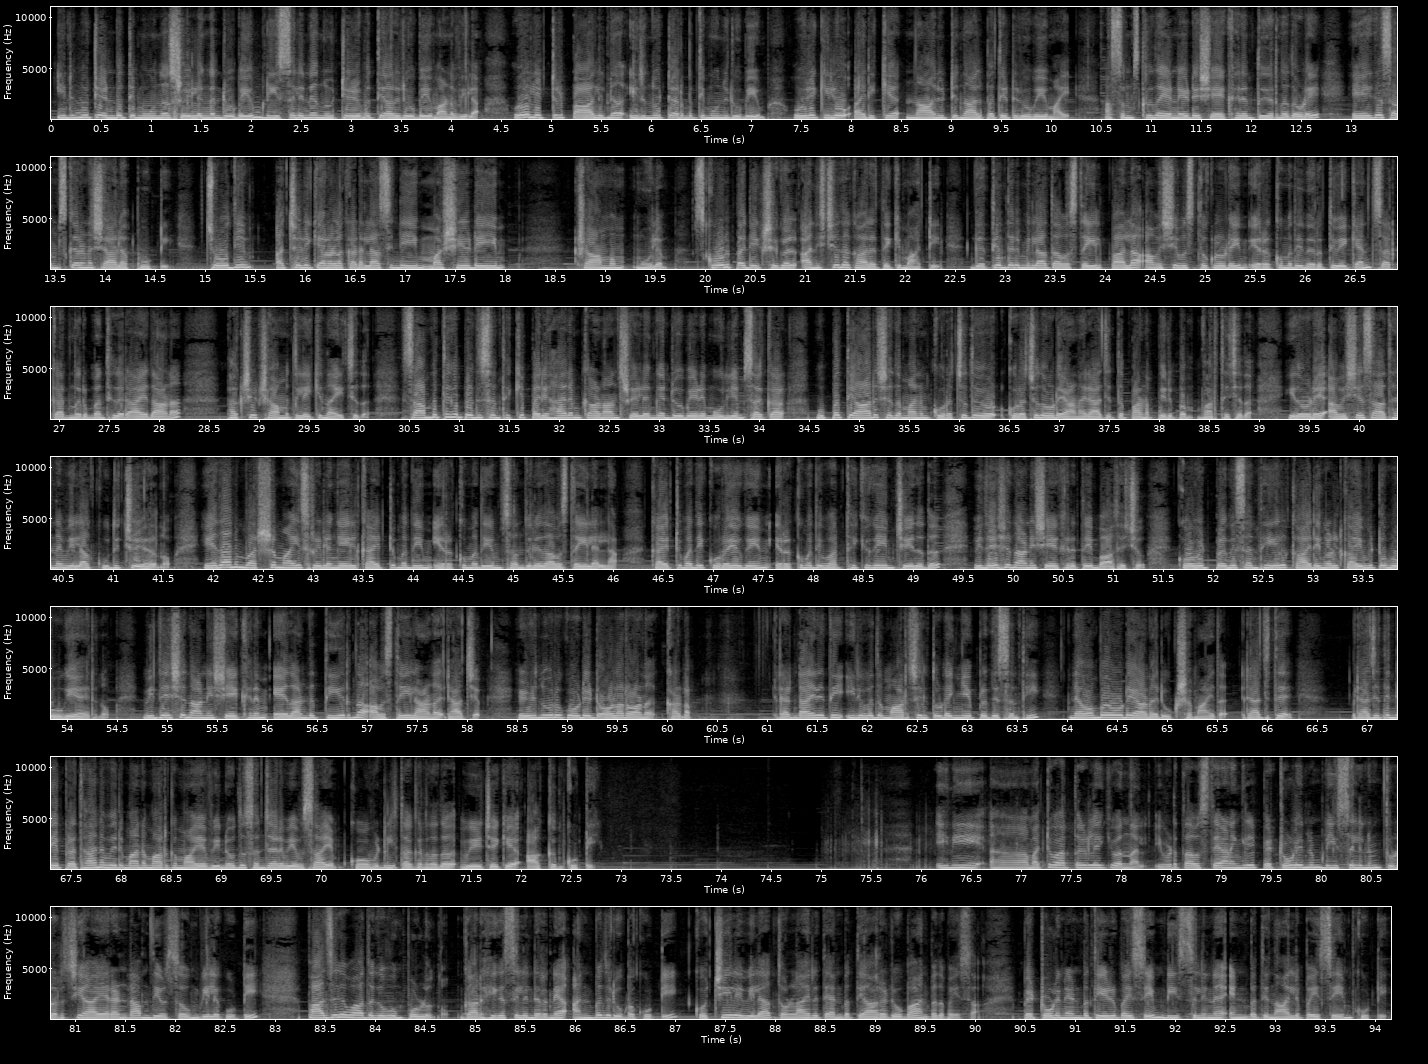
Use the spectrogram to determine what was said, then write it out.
ഇരുന്നൂറ്റി എൺപത്തി മൂന്ന് ശ്രീലങ്കൻ രൂപയും ഡീസലിന് നൂറ്റി എഴുപത്തിയാറ് രൂപയുമാണ് വില. ഒരു ലിറ്റർ പാലിന് ഇരുന്നൂറ്റി അറുപത്തിമൂന്ന് രൂപയും ഒരു കിലോ അരിക്ക് നാനൂറ്റി നാൽപ്പത്തിയെട്ട് രൂപയുമായി. അസംസ്കൃത എണ്ണയുടെ ശേഖരം തീർന്നതോടെ ഏക സംസ്കരണശാല പൂട്ടി. ചോദ്യം അച്ചടിക്കാനുള്ള കടലാസിന്റെയും മഷിയുടെയും ക്ഷാമം മൂലം സ്കൂൾ പരീക്ഷകൾ അനിശ്ചിതകാലത്തേക്ക് മാറ്റി. ഗത്യന്തരമില്ലാത്ത അവസ്ഥയിൽ പല അവശ്യവസ്തുക്കളുടെയും ഇറക്കുമതി നിർത്തിവെക്കാൻ സർക്കാർ നിർബന്ധിതരായതാണ് ഭക്ഷ്യക്ഷാമത്തിലേക്ക് നയിച്ചത്. സാമ്പത്തിക പ്രതിസന്ധിക്ക് പരിഹാരം കാണാൻ ശ്രീലങ്കൻ രൂപയുടെ മൂല്യം സർക്കാർ മുപ്പത്തിയാറ് ശതമാനം കുറച്ചതോടെയാണ് രാജ്യത്ത് പണപ്പെരുപ്പം വർദ്ധിച്ചത്. ഇതോടെ അവശ്യ സാധന വില കുതിച്ചുയർന്നു. ഏതാനും വർഷമായി ശ്രീലങ്കയിൽ കയറ്റുമതിയും ഇറക്കുമതിയും സന്തുലിതാവസ്ഥയിലല്ല. കയറ്റുമതി കുറയുകയും ഇറക്കുമതി വർദ്ധിക്കുകയും ചെയ്തത് വിദേശ നാണ്യ ശേഖരത്തെ ബാധിച്ചു. കോവിഡ് പ്രതിസന്ധിയിൽ കാര്യങ്ങൾ കൈവിട്ടുപോവുകയായിരുന്നു. വിദേശ നാണ്യ ശേഖരം ഏതാണ്ട് തീർന്ന അവസ്ഥയിലാണ് രാജ്യം. എഴുന്നൂറ് കോടി ഡോളറാണ് കടം. രണ്ടായിരത്തി ഇരുപത് മാർച്ചിൽ തുടങ്ങിയ പ്രതിസന്ധി നവംബറോടെയാണ് രൂക്ഷമായത്. രാജ്യത്തെ രാജ്യത്തിന്റെ പ്രധാന വരുമാന മാർഗമായ വിനോദസഞ്ചാര വ്യവസായം കോവിഡിൽ തകർന്നത് വീഴ്ചയ്ക്ക് ആക്കം കൂട്ടി. ഇനി മറ്റു വാർത്തകളിലേക്ക് വന്നാൽ. ഇവിടുത്തെ അവസ്ഥയാണെങ്കിൽ പെട്രോളിനും ഡീസലിനും തുടർച്ചയായ രണ്ടാം ദിവസവും വില കൂട്ടി. പാചകവാതകവും പൊള്ളുന്നു. ഗാർഹിക സിലിണ്ടറിന് അൻപത് രൂപ കൂട്ടി. കൊച്ചിയിലെ വില തൊള്ളായിരത്തി അൻപത്തി ആറ് രൂപ അൻപത് പൈസ. പെട്രോളിന് എൺപത്തിയേഴ് പൈസയും ഡീസലിന് എൺപത്തിനാല് പൈസയും കൂട്ടി.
